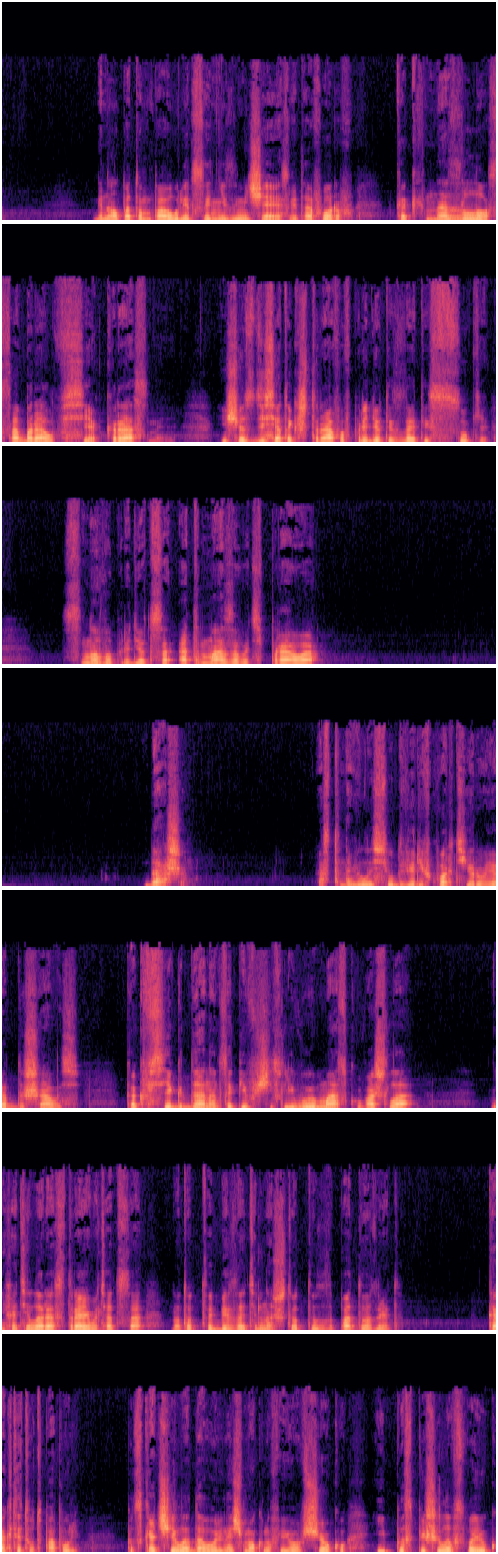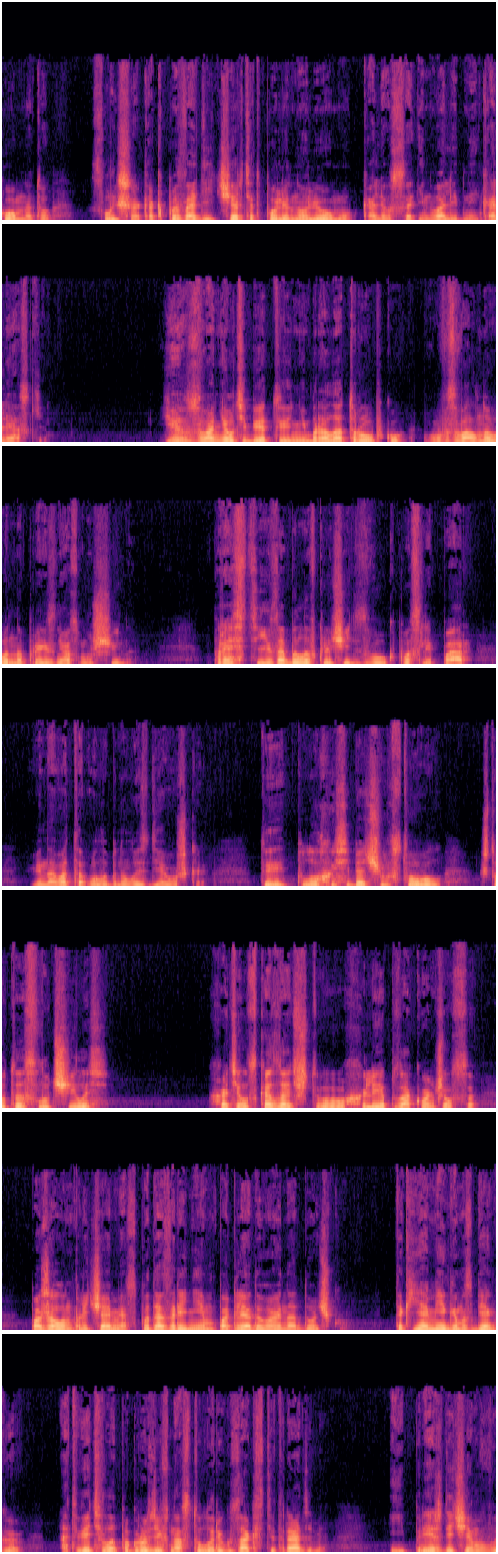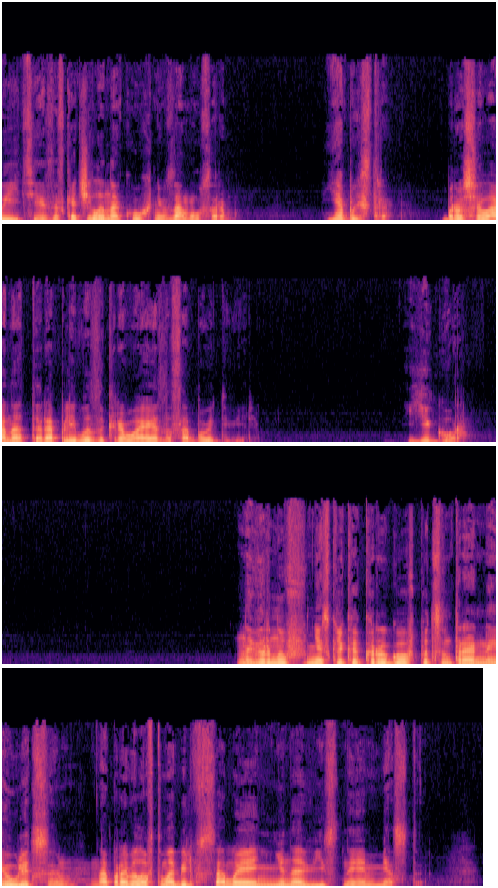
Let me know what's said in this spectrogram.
Гнал потом по улице, не замечая светофоров. Как назло, собрал все красные. Еще с десяток штрафов придет из-за этой суки. Снова придется отмазывать права. Даша. Остановилась у двери в квартиру и отдышалась как всегда, нацепив счастливую маску, вошла. Не хотела расстраивать отца, но тот обязательно что-то заподозрит. «Как ты тут, папуль?» Подскочила, довольно чмокнув его в щеку, и поспешила в свою комнату, слыша, как позади чертят по линолеуму колеса инвалидной коляски. «Я звонил тебе, ты не брала трубку», — взволнованно произнес мужчина. «Прости, забыла включить звук после пар», Виновато улыбнулась девушка. «Ты плохо себя чувствовал? Что-то случилось?» «Хотел сказать, что хлеб закончился», — пожал он плечами, с подозрением поглядывая на дочку. «Так я мигом сбегаю», — ответила, погрузив на стул рюкзак с тетрадями. И прежде чем выйти, заскочила на кухню за мусором. «Я быстро», — бросила она, торопливо закрывая за собой дверь. Егор. Навернув несколько кругов по центральной улице, направил автомобиль в самое ненавистное место.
